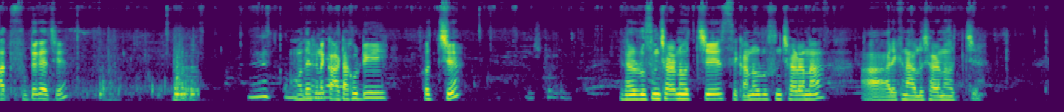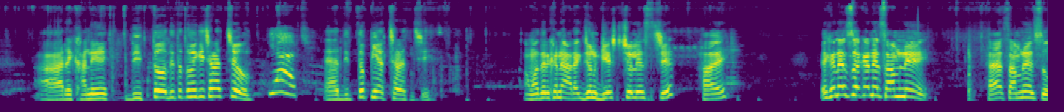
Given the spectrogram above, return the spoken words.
ভাত ফুটে গেছে। আমাদের এখানে কাটাকুটি হচ্ছে। এখানে রসুন ছাড়ানো হচ্ছে সেখানেও রসুন ছাড়ানা আর এখানে আলু ছাড়ানো হচ্ছে। আর এখানে দিত্য দিত্য তুমি কি ছাড়াচ্ছ? পেঁয়াজ। হ্যাঁ দিত্য পেঁয়াজ ছাড়াচ্ছে। আমাদের এখানে আরেকজন গেস্ট চলে এসছে। হাই। এখানে এসো এখানে সামনে। হ্যাঁ সামনে এসো।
